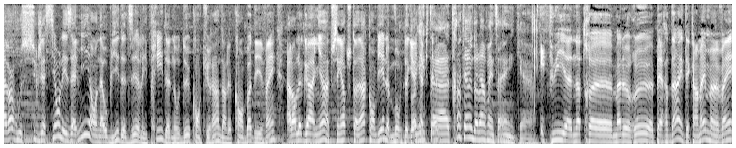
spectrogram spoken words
Avant vos suggestions, les amis, on a oublié de dire les prix de nos deux concurrents dans le combat des vins. Alors, le gagnant, à tout seigneur, tout honneur, combien le Mourgue de Guerre à 31,25 euh, Et puis, euh, notre euh, malheureux perdant était quand même un vin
